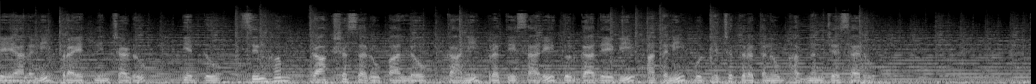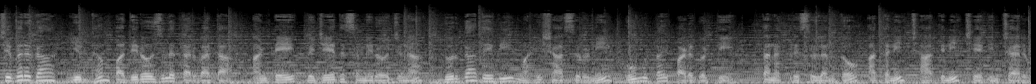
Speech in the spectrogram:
చేయాలని ప్రయత్నించాడు. ఎద్దు సింహం రాక్షస రూపాల్లో కానీ ప్రతిసారి దుర్గాదేవి అతని బుద్ధిచతురతను భగ్నం చేశారు. చివరగా యుద్ధం పది రోజుల తర్వాత అంటే విజయదశమి రోజున దుర్గాదేవి మహిషాసురుని భూమిపై పడగొట్టి తన త్రిశూలంతో అతని ఛాతిని ఛేదించారు.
